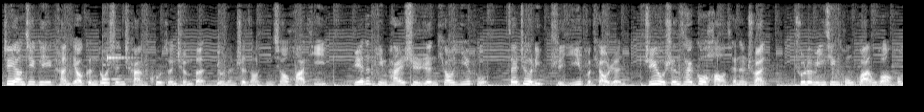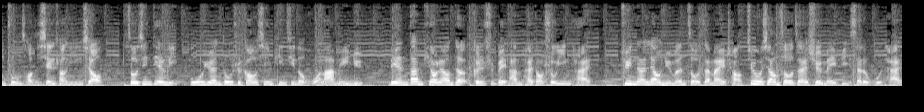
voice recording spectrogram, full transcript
这样既可以砍掉更多生产库存成本，又能制造营销话题。别的品牌是人挑衣服，在这里是衣服挑人，只有身材够好才能穿。除了明星同款、网红种草的线上营销，走进店里，服务员都是高薪聘请的火辣美女，脸蛋漂亮的更是被安排到收银台。俊男靓女们走在卖场，就像走在选美比赛的舞台。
